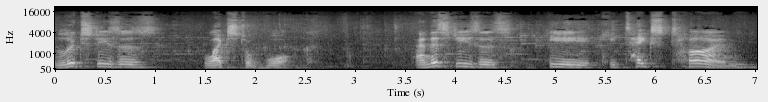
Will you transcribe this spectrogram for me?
Luke's Jesus likes to walk. And this Jesus, he, he takes time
